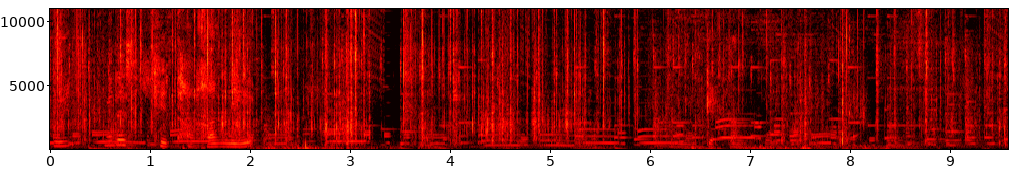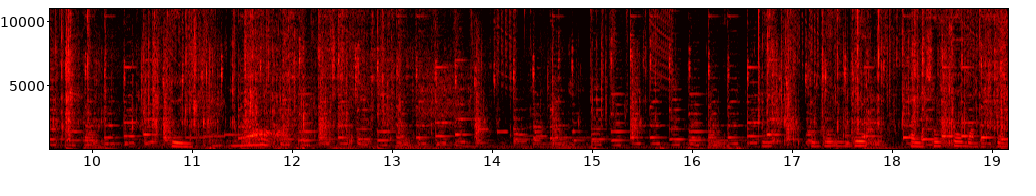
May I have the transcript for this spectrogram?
เฮ้ยไม่ได้เข็ดขาครั้งนี้เราแกะกันตื่น เต้นมากดูดูดูอะไรส้มๆอะทุกคน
